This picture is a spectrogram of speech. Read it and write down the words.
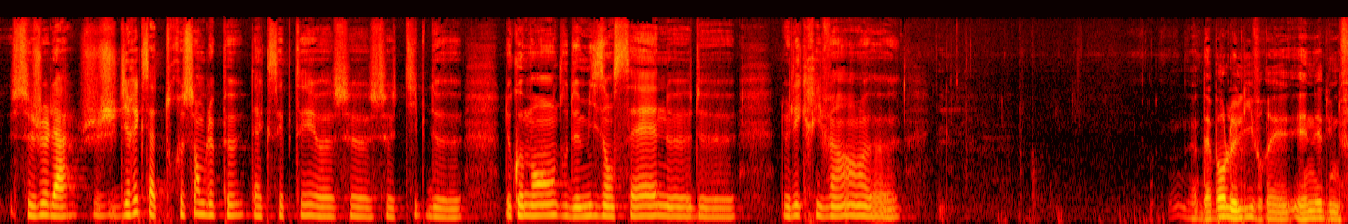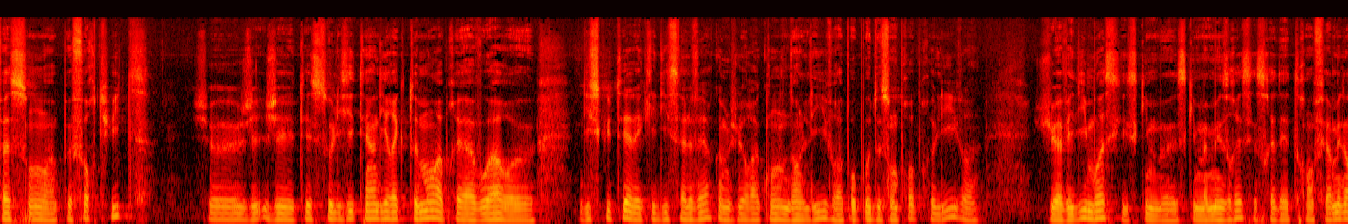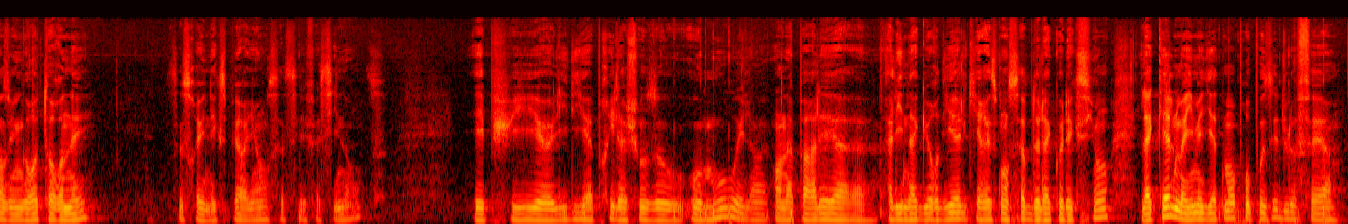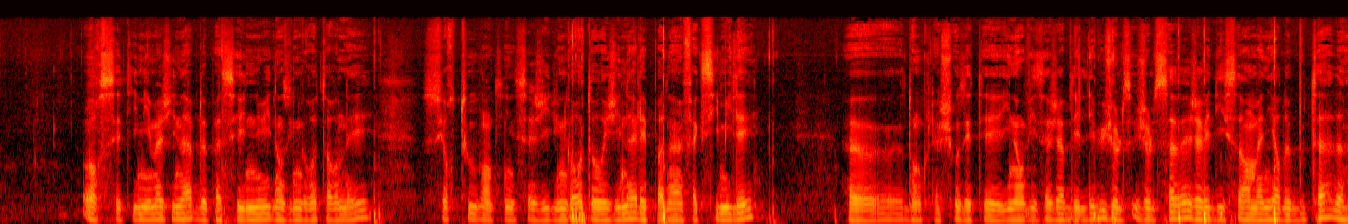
ce jeu-là? Je, dirais que ça te ressemble peu d'accepter euh, ce, type de, commande ou de mise en scène euh, de, l'écrivain. Euh? D'abord, le livre est, né d'une façon un peu fortuite. J'ai été sollicité indirectement après avoir discuté avec Lydie Salver, comme je le raconte dans le livre, à propos de son propre livre. Je lui avais dit, moi, ce qui m'amuserait, ce serait d'être enfermé dans une grotte ornée ce serait une expérience assez fascinante. Et puis euh, Lydie a pris la chose au, mot et on a parlé à, Lina Gurdiel, qui est responsable de la collection, laquelle m'a immédiatement proposé de le faire. Or, c'est inimaginable de passer une nuit dans une grotte ornée, surtout quand il s'agit d'une grotte originelle et pas d'un facsimilé. Euh, donc la chose était inenvisageable dès le début. Je le, le savais, j'avais dit ça en manière de boutade.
